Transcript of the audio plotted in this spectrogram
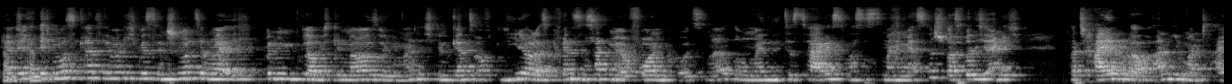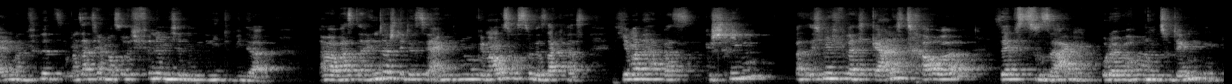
Ja, ich, ich, muss gerade hier wirklich ein bisschen schmunzeln, weil ich bin, glaube ich, genauso jemand. Ich finde ganz oft Lieder oder Sequenzen, das hatten wir auch vorhin kurz, ne? So mein Lied des Tages, was ist meine Message? Was will ich eigentlich verteilen oder auch an jemanden teilen? Man findet, man sagt ja immer so, ich finde mich in einem Lied wieder. Aber was dahinter steht, ist ja eigentlich nur genau das, was du gesagt hast. Jemand hat was geschrieben, was ich mich vielleicht gar nicht traue, selbst zu sagen oder überhaupt nur zu denken.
